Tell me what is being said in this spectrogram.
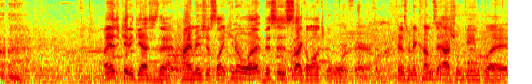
Oh My educated guess is that Jaime is just like, you know what? This is psychological warfare. Because when it comes to actual gameplay,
